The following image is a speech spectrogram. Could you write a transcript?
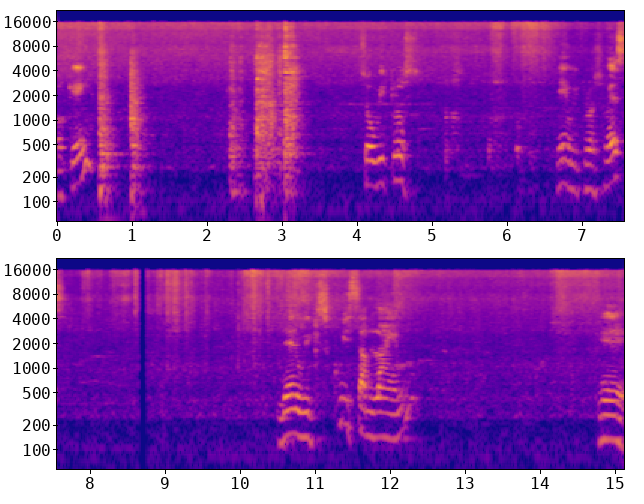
Okay? So we close. Okay, we close first. Then we squeeze some lime. Okay.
